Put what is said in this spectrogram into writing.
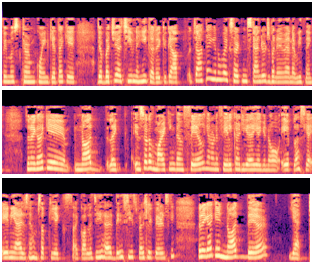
فیمس ٹرم کوائن کیا تھا کہ جب بچے اچیو نہیں کر رہے، کیونکہ آپ چاہتے ہیں یو نو وہ ایک سرٹن اسٹینڈرڈ بنے ہوئے ایوری تھنگ تو انہوں نے کہا کہ not like instead of marking them fail یا انہوں نے فیل کر لیا، یا یو نو اے پلس یا اے نہیں آیا، جیسے ہم سب کی ایک سائیکالوجی ہے، دیسی اسپیشلی پیرنٹس کی. تو انہوں نے کہا کہ not there yet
